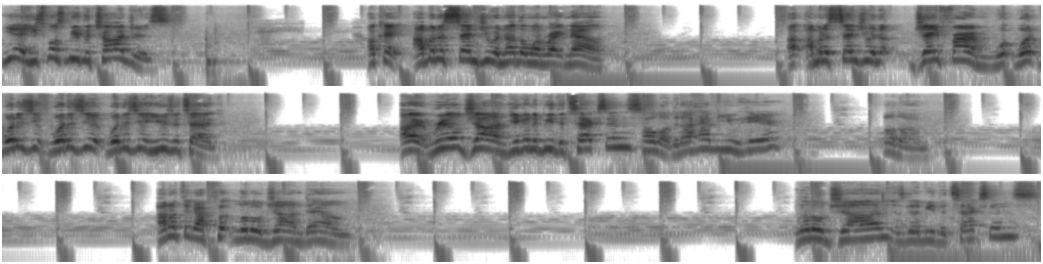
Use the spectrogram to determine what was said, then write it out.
Yeah, you're supposed to be the Chargers. Okay, I'm gonna send you another one right now. I- I'm gonna send you an Firm. What, what what is your what is your what is your user tag? All right, real John, you're gonna be the Texans. Hold on, did I have you here? Hold on. I don't think I put Little John down. Little John is gonna be the Texans.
